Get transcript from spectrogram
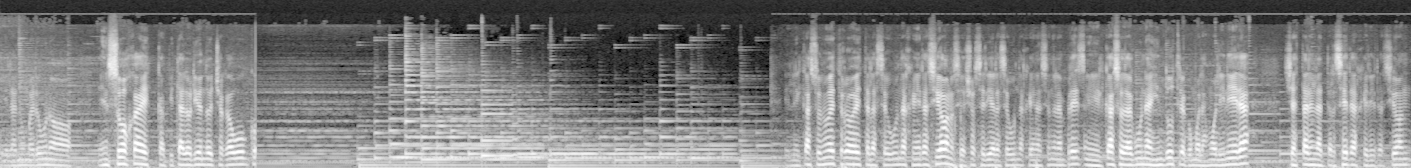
que es la número uno en soja, es capital oriundo de Chacabuco. En el caso nuestro, esta es la segunda generación, o sea, yo sería la segunda generación de la empresa. En el caso de algunas industrias como las molineras, ya están en la tercera generación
